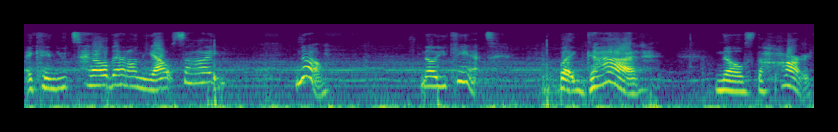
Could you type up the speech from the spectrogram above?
And can you tell that on the outside? No. No, you can't. But God knows the heart,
